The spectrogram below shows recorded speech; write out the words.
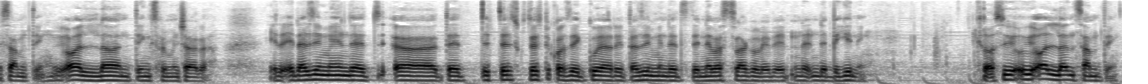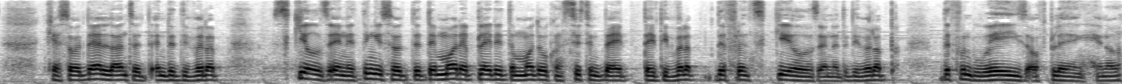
something. We all learn things from each other. It, it doesn't mean that uh, that just, because they're good at it doesn't mean that they never struggled in the, in the beginning. Because we, we all learn something. Okay, so they learned it and they develop skills and the thing is so the, the more they played it the more they were consistent. They they develop different skills and they develop different ways of playing you know.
